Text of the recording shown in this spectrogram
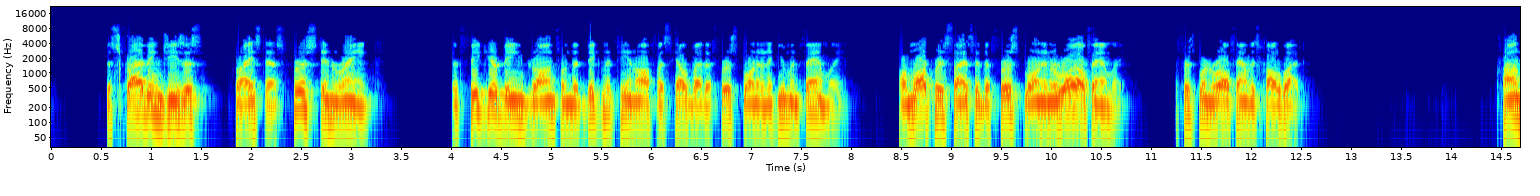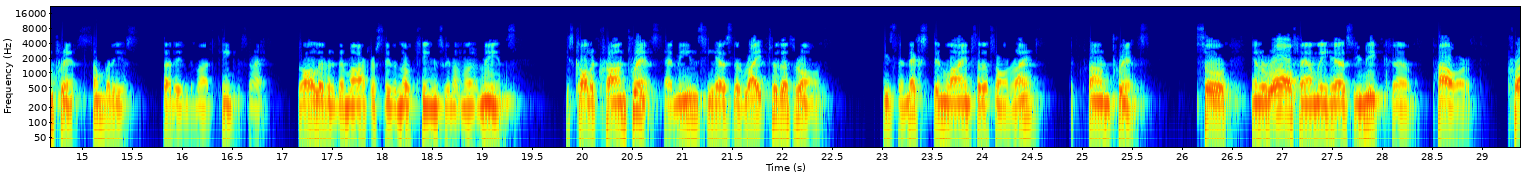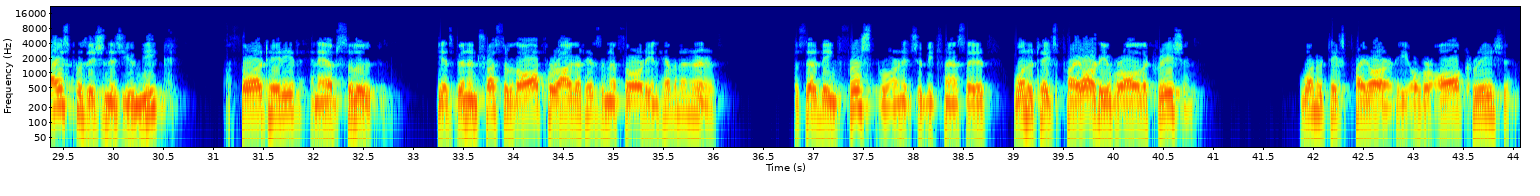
describing Jesus Christ as first in rank the figure being drawn from the dignity and office held by the firstborn in a human family, or more precisely, the firstborn in a royal family. The firstborn in a royal family is called what? Crown prince. Somebody has studied about kings, right? We all live in a democracy with no kings. We don't know what it means. He's called a crown prince. That means he has the right to the throne. He's the next in line for the throne, right? The crown prince. So in a royal family, he has unique uh, power. Christ's position is unique, authoritative, and absolute. He has been entrusted with all prerogatives and authority in heaven and earth. So instead of being firstborn, it should be translated one who takes priority over all of the creation. One who takes priority over all creation.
